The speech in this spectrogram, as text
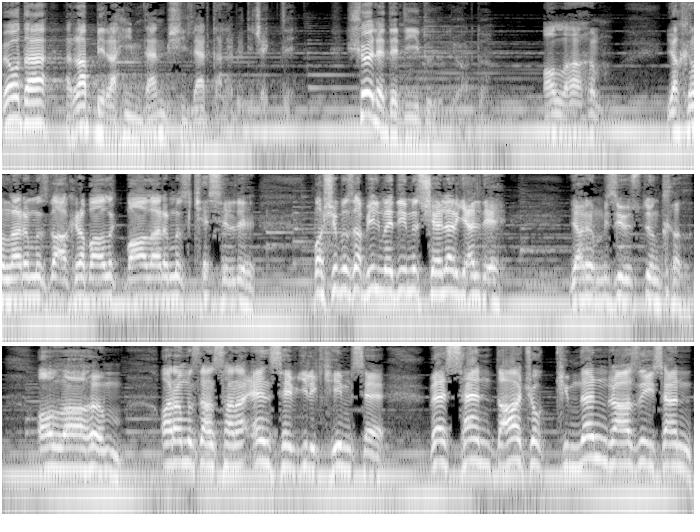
ve o da Rabbi Rahim'den bir şeyler talep edecekti. Şöyle dediği duyuluyordu. Allah'ım yakınlarımızla akrabalık bağlarımız kesildi. Başımıza bilmediğimiz şeyler geldi. Yarın bizi üstün kıl. Allah'ım aramızdan sana en sevgili kimse ve sen daha çok kimden razıysan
